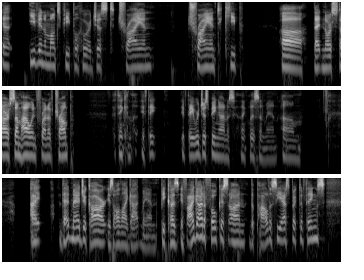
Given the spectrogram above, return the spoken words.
Uh, even amongst people who are just trying, trying to keep uh, that North Star somehow in front of Trump, they're thinking if they if they were just being honest, like, listen, man, um, I that magic R is all I got, man. Because if I got to focus on the policy aspect of things, I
